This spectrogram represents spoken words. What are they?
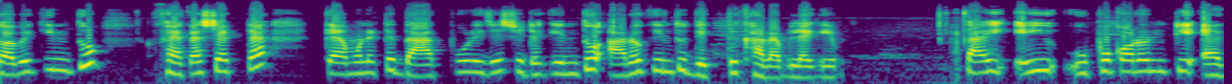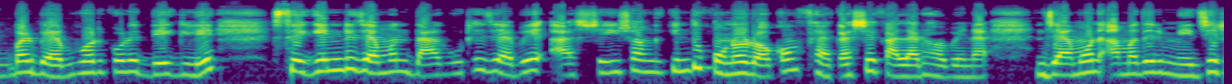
তবে কিন্তু ফ্যাকাশে একটা কেমন একটা দাগ পড়ে যায়, সেটা কিন্তু আরও কিন্তু দেখতে খারাপ লাগে। তাই এই উপকরণটি একবার ব্যবহার করে দেখলে সেকেন্ডে যেমন দাগ উঠে যাবে, আর সেই সঙ্গে কিন্তু কোনো রকম ফ্যাকাশে কালার হবে না। যেমন আমাদের মেঝের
